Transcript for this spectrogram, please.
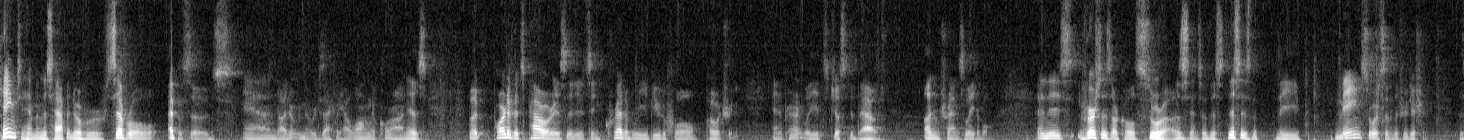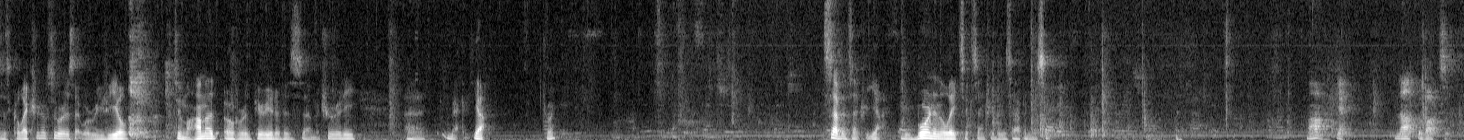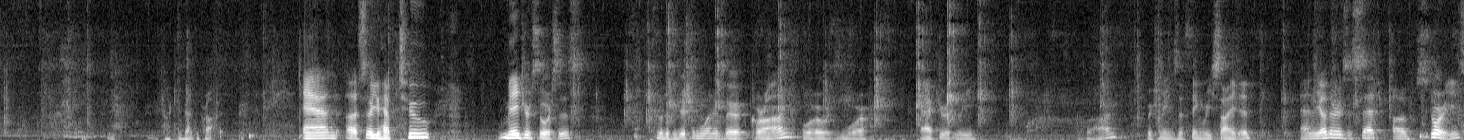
came to him, and this happened over several episodes, and I don't remember exactly how long the Quran is. But part of its power is that it's incredibly beautiful poetry, and apparently it's just about untranslatable. And these verses are called surahs, and so this, this is the, the main source of the tradition. This is a collection of surahs that were revealed to Muhammad over the period of his uh, maturity. Uh, Mecca. Yeah. Seventh century, yeah. You were born in the late sixth century, but this happened in the sixth. Ah, yeah. Not the boxer. Yeah. We're talking about the prophet. And uh, so you have two major sources for the tradition. One is the Quran, or more accurately, Quran, which means the thing recited. And the other is a set of stories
